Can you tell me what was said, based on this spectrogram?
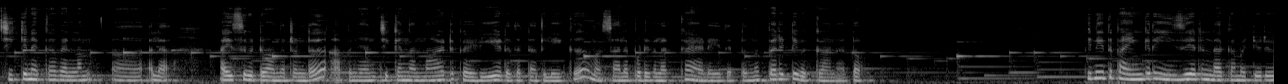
ചിക്കനൊക്കെ വെള്ളം അല്ല ഐസ് വിട്ട് വന്നിട്ടുണ്ട്. അപ്പോൾ ഞാൻ ചിക്കൻ നന്നായിട്ട് കഴുകി എടുത്തിട്ട് അതിലേക്ക് മസാലപ്പൊടികളൊക്കെ ആഡ് ചെയ്തിട്ടൊന്ന് പുരട്ടി വെക്കുകയാണ് കേട്ടോ. പിന്നെ ഇത് ഭയങ്കര ഈസി ആയിട്ട് ഉണ്ടാക്കാൻ പറ്റിയൊരു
